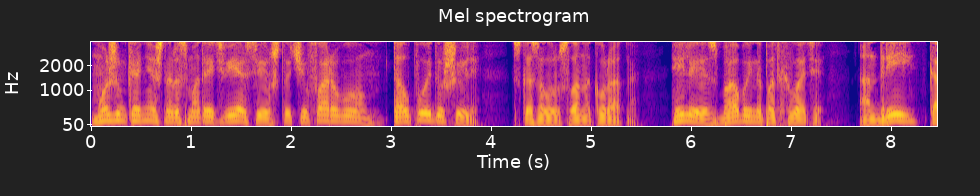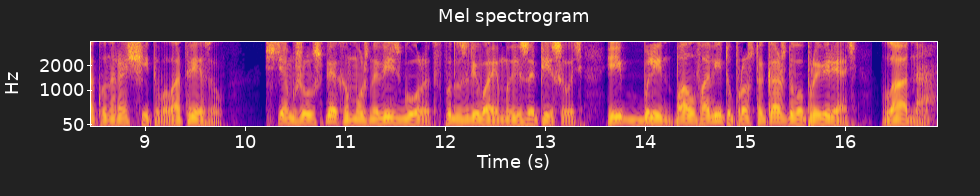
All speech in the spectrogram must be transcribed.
«Можем, конечно, рассмотреть версию, что Чуфарову толпой душили», — сказал Руслан аккуратно. «Или с бабой на подхвате». Андрей, как он и рассчитывал, отрезал. С тем же успехом можно весь город в подозреваемые записывать. И, блин, по алфавиту просто каждого проверять. Ладно,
